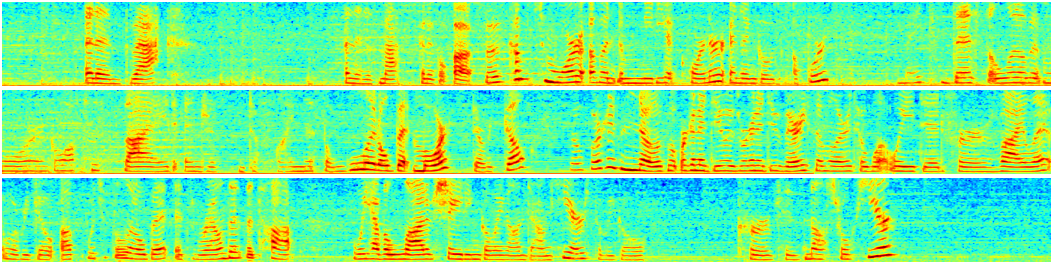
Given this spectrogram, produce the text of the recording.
and then back. And then his mask is gonna go up. So this comes to more of an immediate corner and then goes upwards. Make this a little bit more, go off to the side and just define this a little bit more. There we go. So for his nose, what we're gonna do is we're gonna do very similar to what we did for Violet, where we go up just a little bit. It's round at the top. We have a lot of shading going on down here, so we go curve his nostril here,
